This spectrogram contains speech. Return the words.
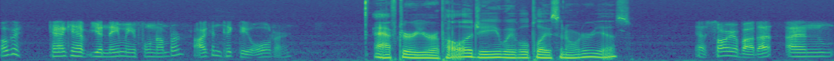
Okay. Can I have your name and your phone number? I can take the order. After your apology, we will place an order, yes? Yeah. Sorry about that. And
